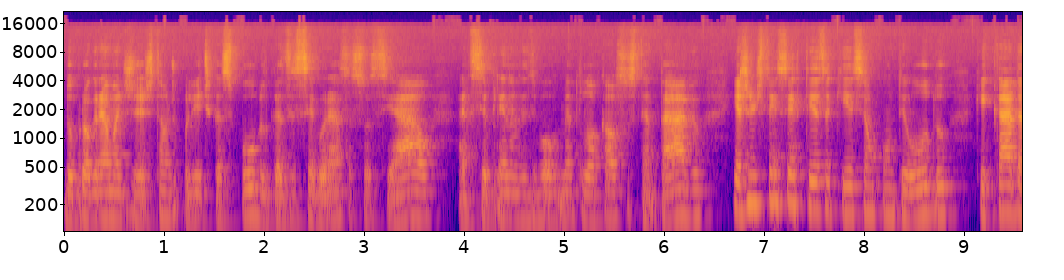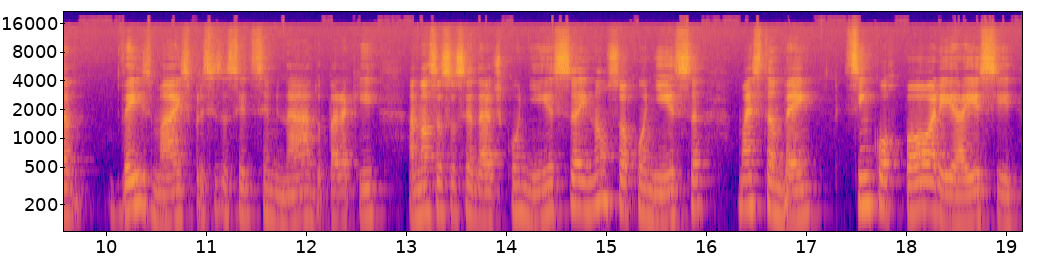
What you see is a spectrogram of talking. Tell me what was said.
do Programa de Gestão de Políticas Públicas e Segurança Social, a disciplina de Desenvolvimento Local Sustentável, e a gente tem certeza que esse é um conteúdo que cada vez mais precisa ser disseminado para que a nossa sociedade conheça e não só conheça, mas também se incorpore a esse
